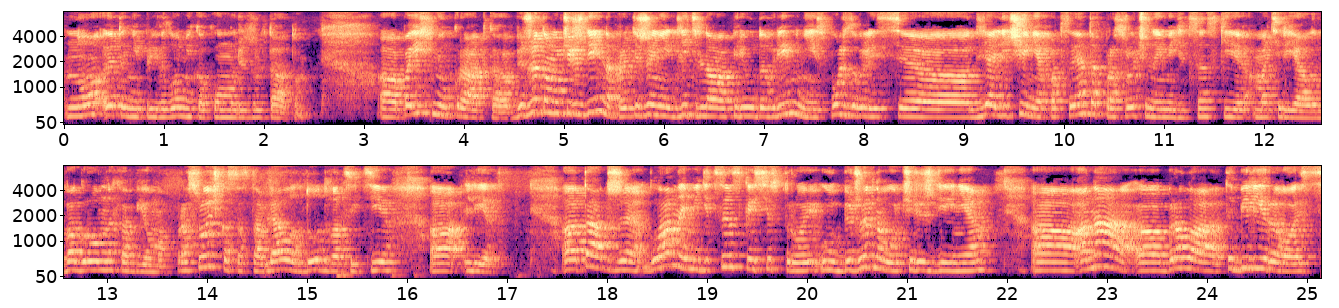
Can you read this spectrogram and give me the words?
но это не привело ни к какому результату. А, Поясню кратко. В бюджетном учреждении на протяжении длительного периода времени использовались э, для лечения пациентов просроченные медицинские материалы в огромных объемах. Просрочка составляла до 20 а, лет. А Также главной медицинской сестрой у бюджетного учреждения она брала, табелировалась,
